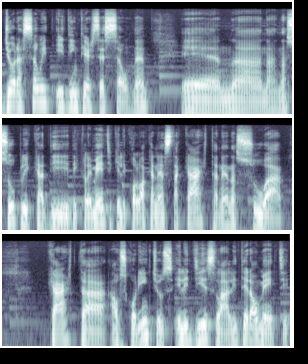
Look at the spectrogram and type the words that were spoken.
de oração e, e de intercessão, né? É, na, na, na, súplica de, de Clemente que ele coloca nesta carta, né, na sua carta aos Coríntios, ele diz lá literalmente:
